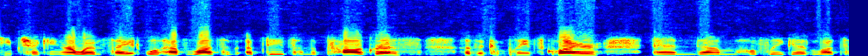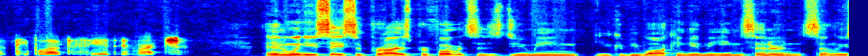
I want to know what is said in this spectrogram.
keep checking our website. We'll have lots of updates on the progress of the complaints choir, and um, hopefully get lots of people out to see it in March. And when you say surprise performances, do you mean you could be walking in the Eaton Center and suddenly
